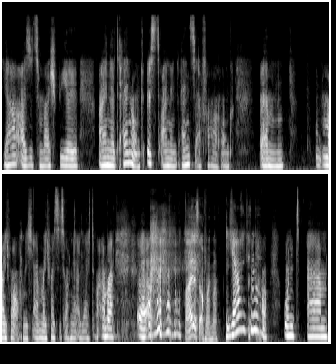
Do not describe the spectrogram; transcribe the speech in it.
Ja, also zum Beispiel eine Trennung ist eine Grenzerfahrung. Ähm, manchmal auch nicht, äh, manchmal ist es auch eine Erleichterung. Aber Beides auch manchmal. ja, genau. Und ähm,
